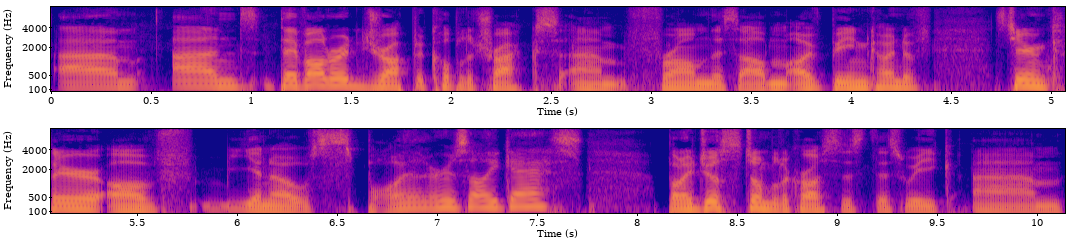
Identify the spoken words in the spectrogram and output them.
Um, and they've already dropped a couple of tracks um, from this album. I've been kind of steering clear of, you know, spoilers, I guess, but I just stumbled across this this week. Um,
